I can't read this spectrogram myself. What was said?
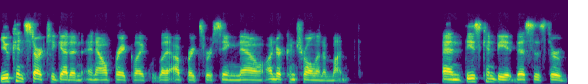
you can start to get an, an outbreak like the outbreaks we're seeing now under control in a month. And these can be this is through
